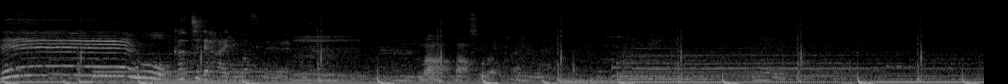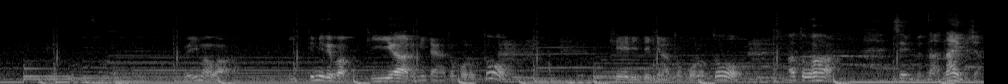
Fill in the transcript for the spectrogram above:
る？へえもうガチで入りますね、うん。まあまあそうだろうね今は言ってみれば PR みたいなところと経理的なところとあとは全部な内部じゃん。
